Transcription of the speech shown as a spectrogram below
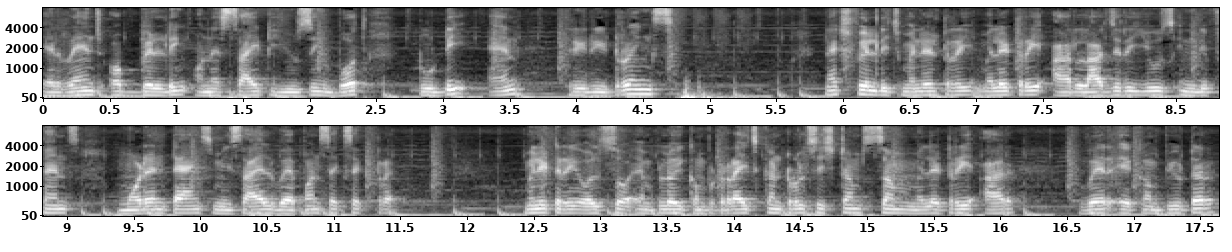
a range of building on a site using both 2d and 3d drawings. Next field is military. Military are largely used in defense modern tanks missile weapons etc military also employ computerized control systems some military are where a computer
